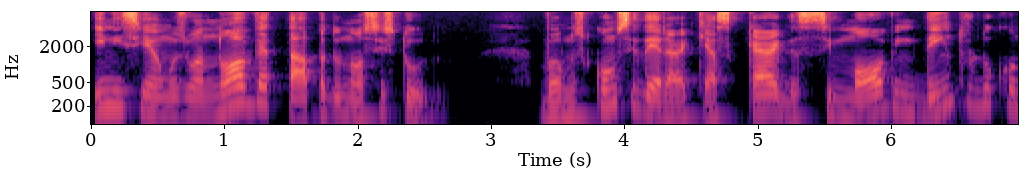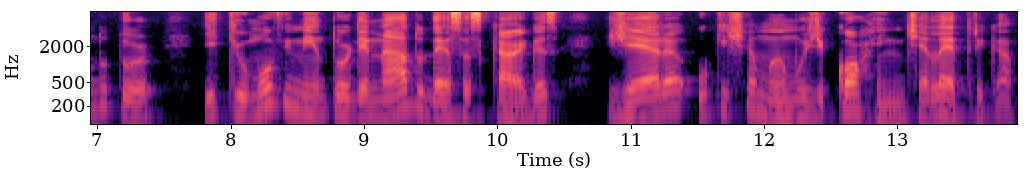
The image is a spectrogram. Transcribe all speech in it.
iniciamos uma nova etapa do nosso estudo. Vamos considerar que as cargas se movem dentro do condutor e que o movimento ordenado dessas cargas gera o que chamamos de corrente elétrica.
